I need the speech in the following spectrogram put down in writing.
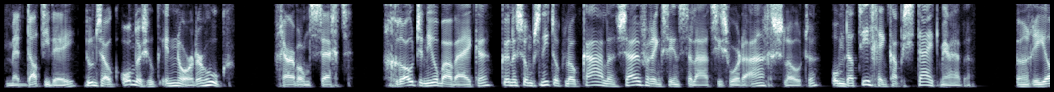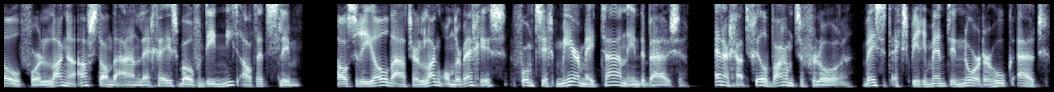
Met dat idee doen ze ook onderzoek in Noorderhoek. Gerbons zegt: Grote nieuwbouwwijken kunnen soms niet op lokale zuiveringsinstallaties worden aangesloten, omdat die geen capaciteit meer hebben. Een riool voor lange afstanden aanleggen is bovendien niet altijd slim. Als rioolwater lang onderweg is, vormt zich meer methaan in de buizen. En er gaat veel warmte verloren, wees het experiment in Noorderhoek uit.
